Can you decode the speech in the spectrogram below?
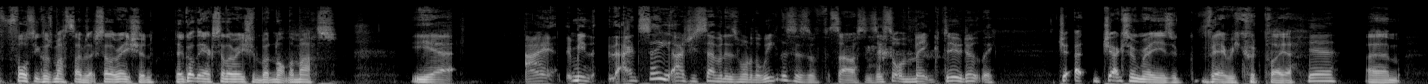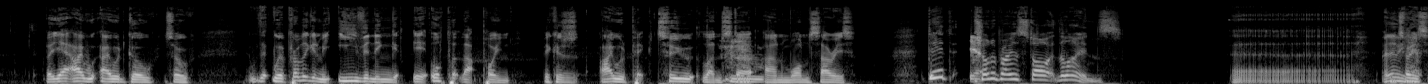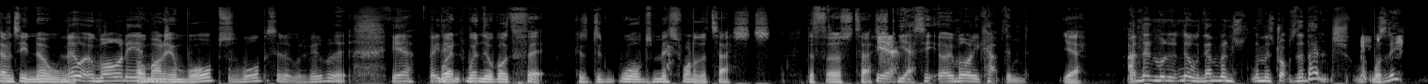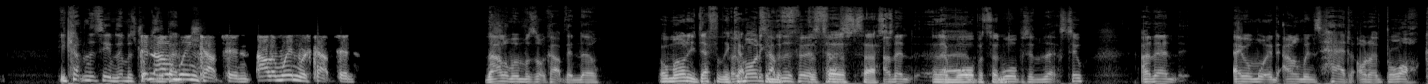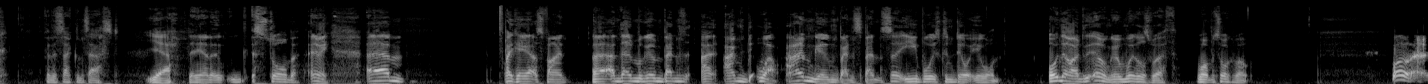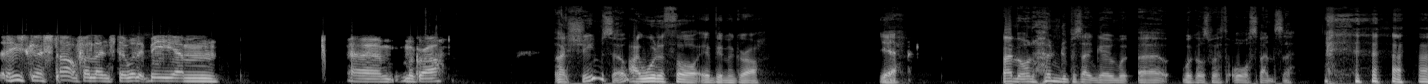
forty equals mass times acceleration. They've got the acceleration, but not the mass. Yeah. I, I mean, I'd say actually seven is one of the weaknesses of Saracens. They sort of make do, don't they? J- uh, Jackson Wray is a very good player, Yeah. um, but yeah, I, w- I would go. So th- we're probably going to be evening it up at that point because I would pick two Leinster and one Saris. Did Yeah. Sean O'Brien start at the Lions? Uh, I in know he had- 2017, no, No, O'Mahony and O'Mahony and Warbs. Warbson it would have been, wouldn't it? Yeah. But when did- when they were both fit. Because did Warbs miss one of the tests, the first test? Yeah. Yes, he, O'Mahony captained. yeah. And then, no, then was, then was dropped to the bench, wasn't he? He captained the team, then was Didn't Alan bench. Wynne captain? Alun Wyn was captain. No, Alun Wyn was not captain, no. O'Mahony definitely captained, O'Mahony captained the, the first, the first test, and then and then uh, Warburton. Warburton the next two, and then everyone wanted Alun Wyn's head on a block for the second test. yeah, Then he had a, a stormer. Anyway, um, okay, that's fine. Uh, and then we're going Ben. I, I'm well. I'm going Ben Spencer. You boys can do what you want. Oh no, I'd, oh, I'm going Wigglesworth. What am I talking about? Well, who's going to start for Leinster? Will it be um, um, McGrath? I assume so. I would have thought it'd be McGrath. Yeah, I'm 100 percent going with, uh, Wigglesworth or Spencer.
